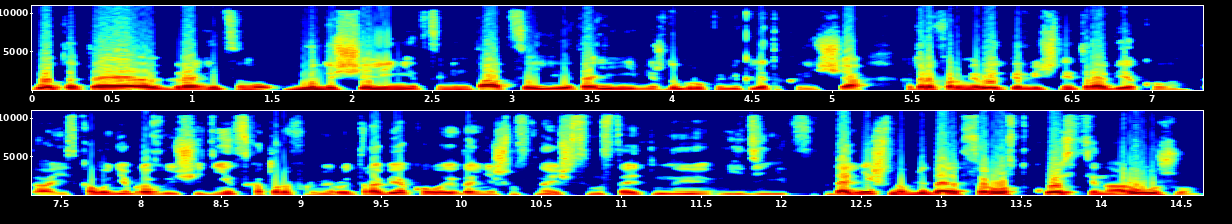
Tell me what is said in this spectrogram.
вот это э, граница, ну, будущая линия цементации или это линия между группами клеток хряща, которая формирует первичные трабекулы. Да, есть колония образующие единицы, которые формируют трабекулы и в дальнейшем становящиеся самостоятельные единицы. В дальнейшем наблюдается рост кости наружу,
